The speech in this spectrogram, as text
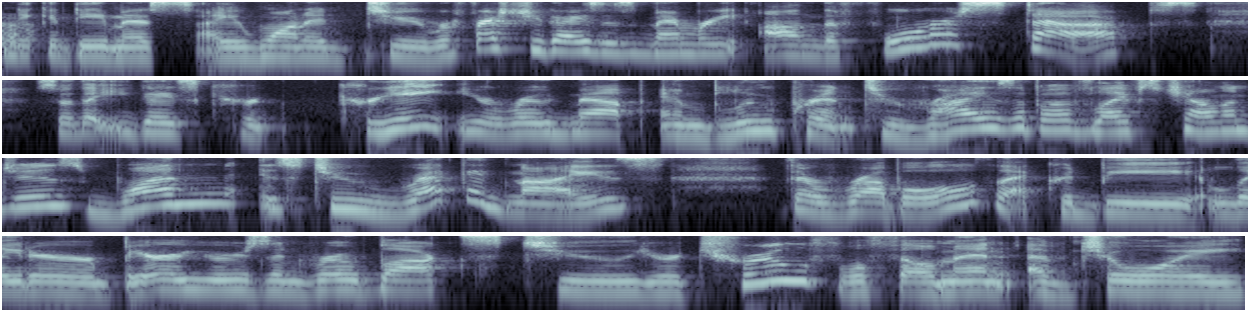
Nicodemus, I wanted to refresh you guys' memory on the four steps so that you guys can create your roadmap and blueprint to rise above life's challenges. One is to recognize the rubble that could be later barriers and roadblocks to your true fulfillment of joy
